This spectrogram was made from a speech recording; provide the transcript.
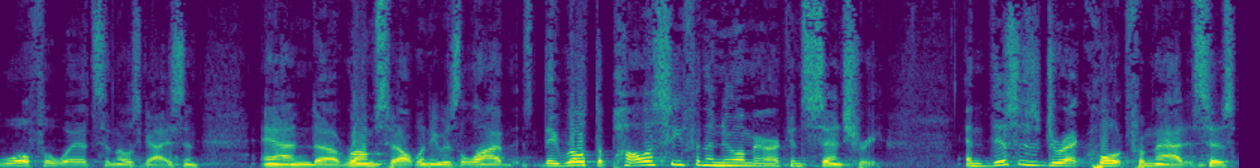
Wolfowitz and those guys, and, and uh, Rumsfeld when he was alive. They wrote the policy for the new American century. And this is a direct quote from that. It says,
